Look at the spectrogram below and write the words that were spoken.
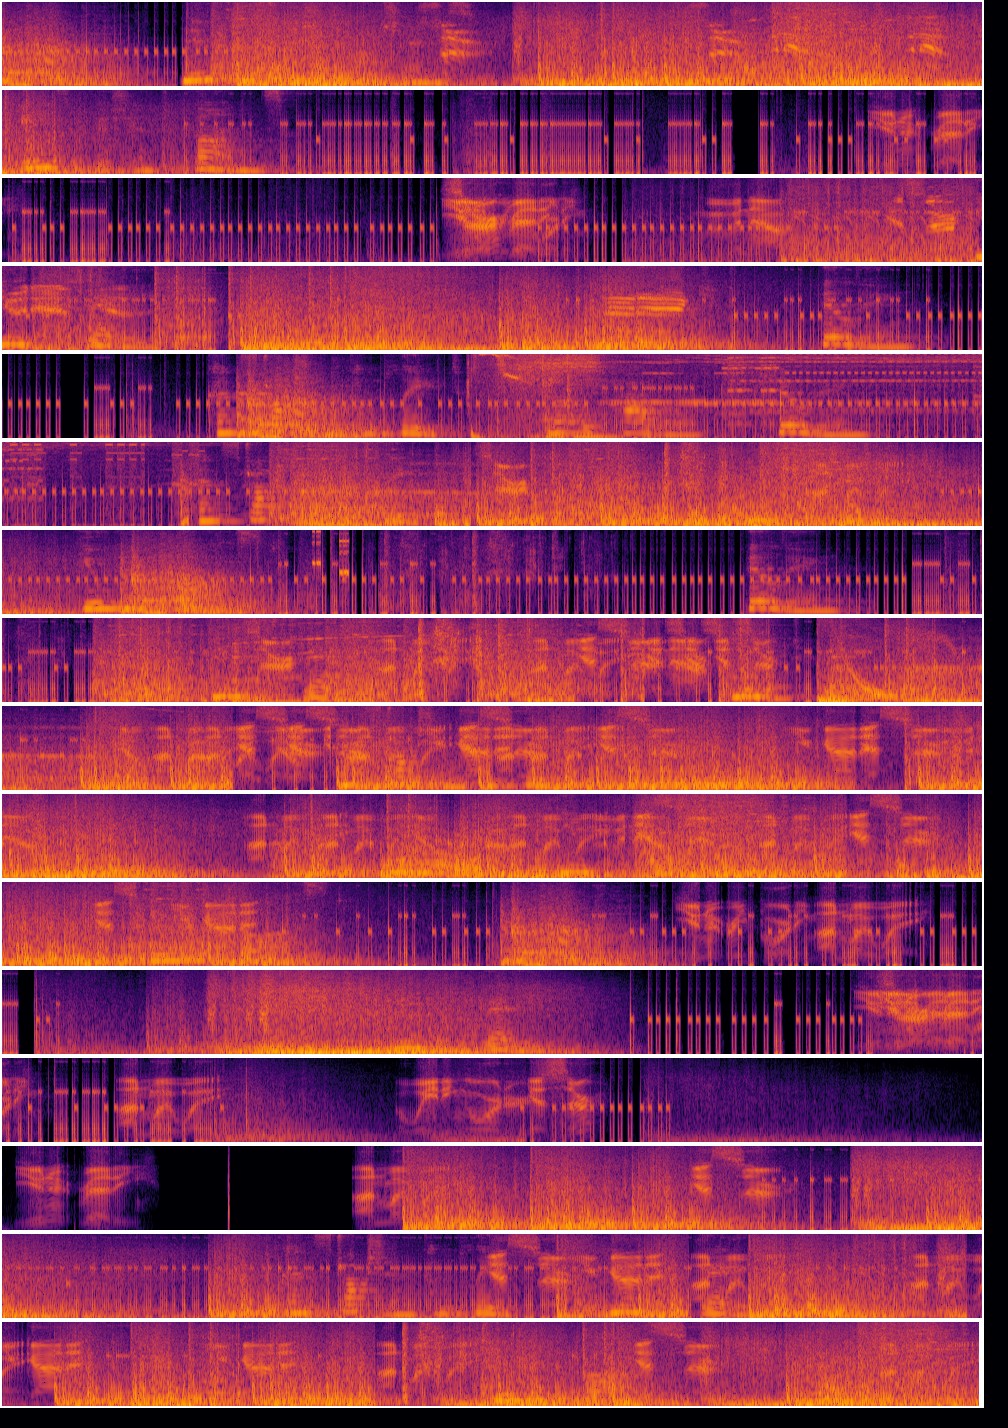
New construction options. Sir. Sir. Moving out. Moving out. Insufficient funds. Unit ready. Unit ready. Moving out. Yes, sir. Good Unit as ready. done. Building. Construction complete. Low power. Building. Construction complete. Sir, on my way. Unit lost. Building. Unit Sir, ready. on my way. On my Yes, way. sir. Yes, sir. Yes, sir. Unit ready. Unit ready. On my way. Awaiting orders. Yes, sir. Unit ready. On my way. Yes, sir. Construction complete. Yes, sir. You got it. On my way. On my way. You got it. You got it. On my way. Yes, sir. On my way.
